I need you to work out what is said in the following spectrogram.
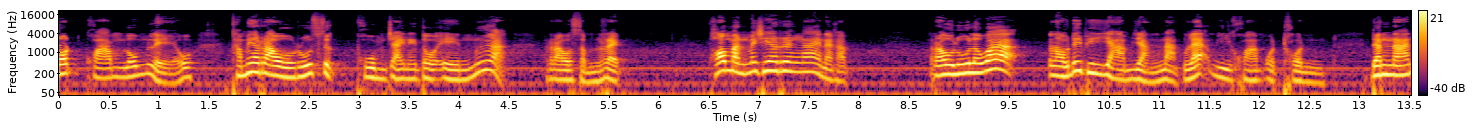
รสความล้มเหลว ทำให้เรารู้สึกภูมิใจในตัวเองเมื่อเราสำเร็จ เพราะมันไม่ใช่เรื่องง่ายนะครับ เรารู้แล้วว่าเราได้พยายามอย่างหนักและมีความอดทน ดังนั้น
